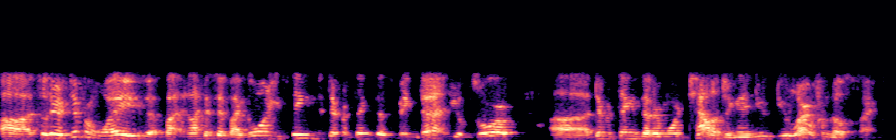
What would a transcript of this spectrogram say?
Uh, so there are different ways, by, like I said, by going and seeing the different things that's being done, you absorb uh, different things that are more challenging, and you you learn from those things.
